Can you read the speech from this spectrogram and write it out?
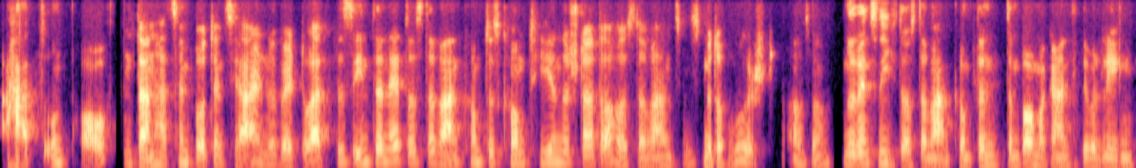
hat und braucht. Und dann hat es ein Potenzial. Nur weil dort das Internet aus der Wand kommt, das kommt hier in der Stadt auch aus der Wand. Das ist mir doch wurscht. Also nur wenn es nicht aus der Wand kommt, dann, dann brauchen wir gar nicht überlegen.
